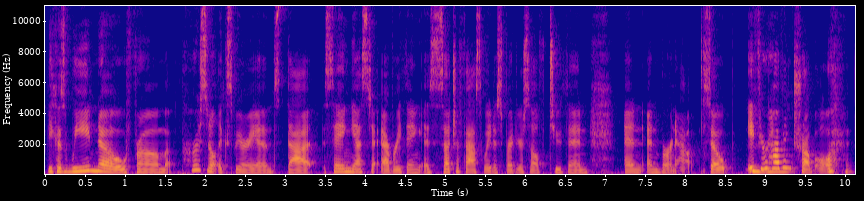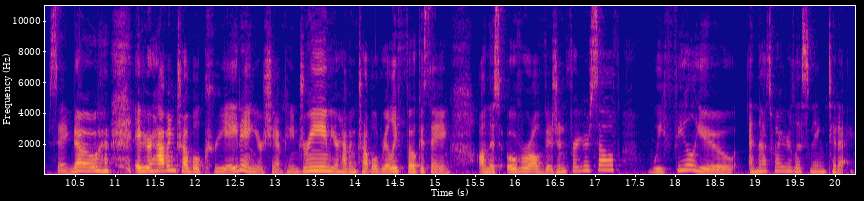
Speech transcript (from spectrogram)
Because we know from personal experience that saying yes to everything is such a fast way to spread yourself too thin and, and burn out. So if you're mm-hmm. having trouble saying no, if you're having trouble creating your champagne dream, you're having trouble really focusing on this overall vision for yourself, we feel you. And that's why you're listening today.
